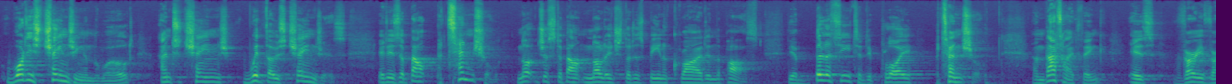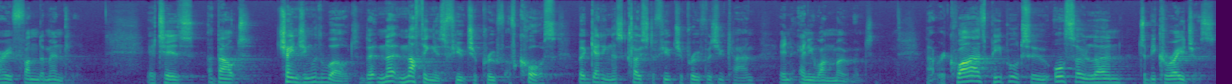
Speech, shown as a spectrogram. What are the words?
what is changing in the world and to change with those changes. It is about potential, not just about knowledge that has been acquired in the past. The ability to deploy potential. And that, I think, is very, very fundamental. It is about changing with the world. No, nothing is future-proof, of course, but getting as close to future-proof as you can in any one moment. That requires people to also learn to be courageous.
